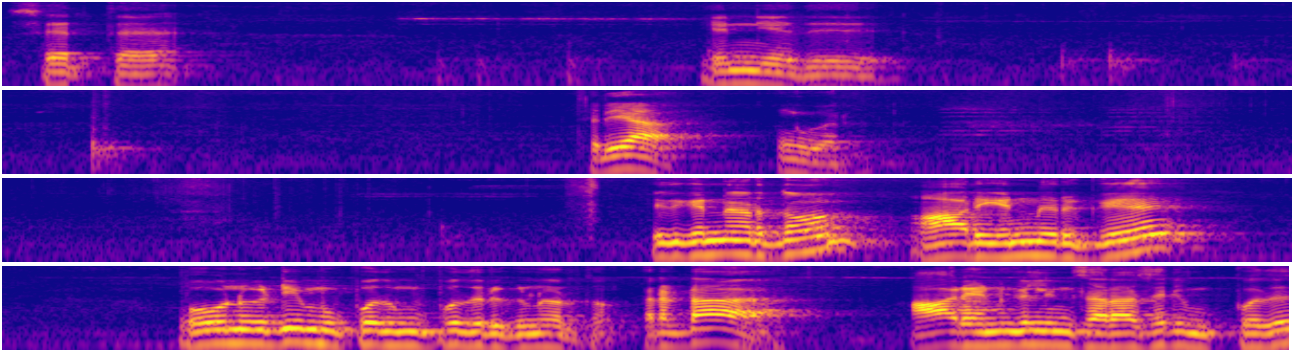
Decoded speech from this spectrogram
சேர்த்த எண் எது? சரியா? உங்கள் பாருங்க. இதுக்கு என்ன அர்த்தம்? ஆறு எண் இருக்குது ஒவ்வொன்றுக்கிட்டையும் முப்பது முப்பது இருக்குதுன்னு அர்த்தம். கரெக்டாக ஆறு எண்களின் சராசரி முப்பது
